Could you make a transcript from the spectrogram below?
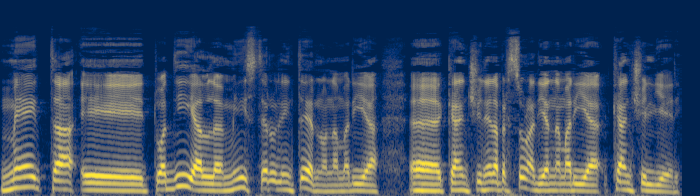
Meta e Tuadì al Ministero dell'Interno eh, nella persona di Anna Maria Cancellieri.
